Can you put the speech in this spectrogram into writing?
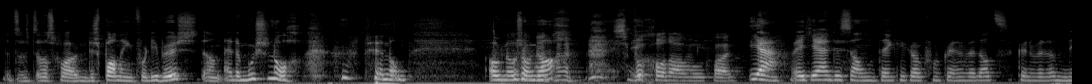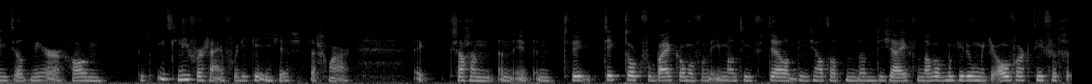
Dat, was- dat was gewoon de spanning voor die bus. Dan, en dan moest ze nog. en dan ook nog zo'n dag. Ze begon al moe gewoon. Ja, weet je, dus dan denk ik ook van kunnen we dat, kunnen we dan niet wat meer gewoon een beetje iets liever zijn voor die kindjes, zeg maar. Ik zag een, een, een TikTok voorbij komen van iemand die vertelde, die had dat, die zei van nou wat moet je doen met je overactieve, ge-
